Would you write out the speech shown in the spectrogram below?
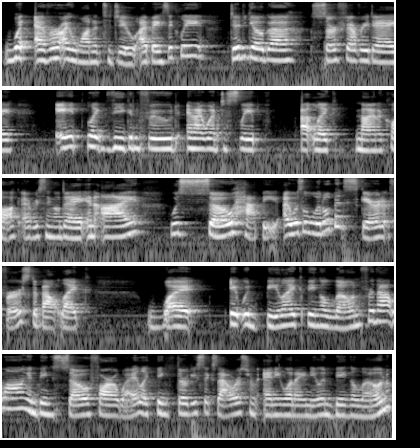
whatever I wanted to do. I basically did yoga, surfed every day, ate like vegan food and I went to sleep at like nine o'clock every single day. And I was so happy. I was a little bit scared at first about like what it would be like being alone for that long and being so far away, like being 36 hours from anyone I knew and being alone.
